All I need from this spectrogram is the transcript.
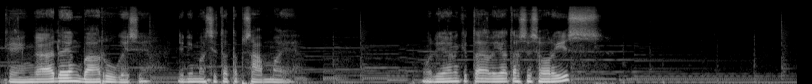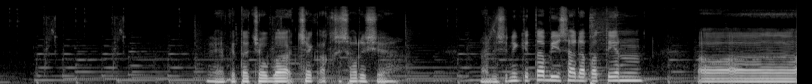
oke nggak ada yang baru guys ya. Jadi masih tetap sama ya. Kemudian kita lihat aksesoris ya kita coba cek aksesoris ya. Nah di sini kita bisa dapetin uh,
